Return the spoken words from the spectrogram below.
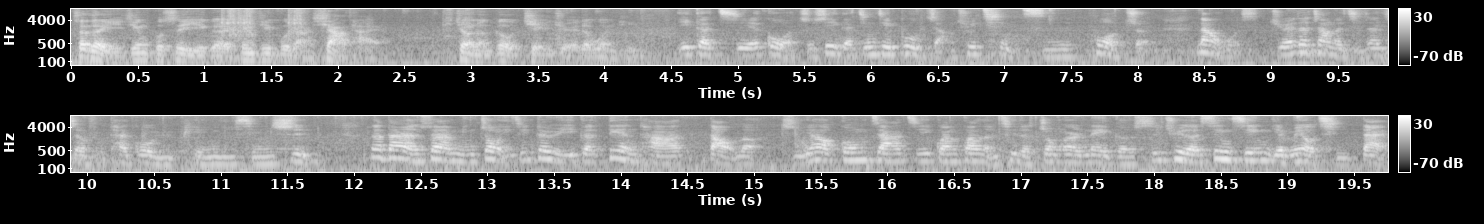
这个已经不是一个经济部长下台就能够解决的问题。一个结果只是一个经济部长去请辞获准，那我觉得这样的执政政府太过于便宜行事。那当然，虽然民众已经对于一个电塔倒了，只要公家机关关冷气的中二内阁失去了信心，也没有期待。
